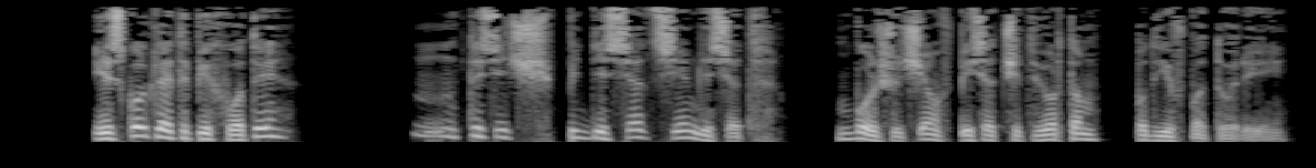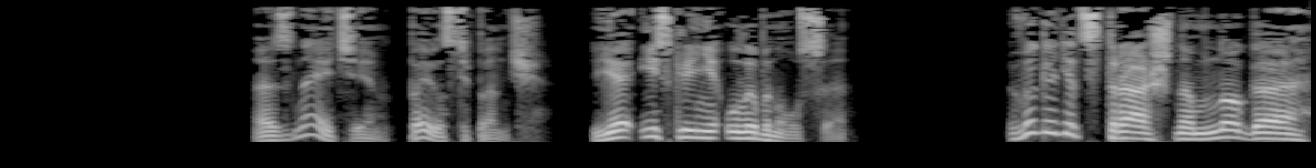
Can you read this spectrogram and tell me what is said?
— И сколько это пехоты? — Тысяч пятьдесят-семьдесят. Больше, чем в 54-м под Евпаторией. — А знаете, Павел Степанович, я искренне улыбнулся. Выглядит страшно, много...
